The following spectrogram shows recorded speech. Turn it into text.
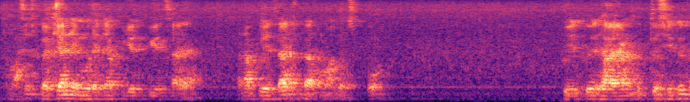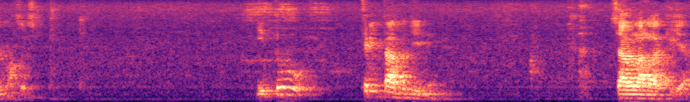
Termasuk sebagian yang muridnya buyut-buyut saya. Karena buyut saya juga termasuk sepuh. Buyut-buyut saya yang kudus itu termasuk sepuh. Itu cerita begini. Saya ulang lagi ya.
